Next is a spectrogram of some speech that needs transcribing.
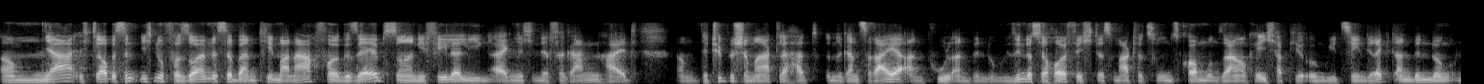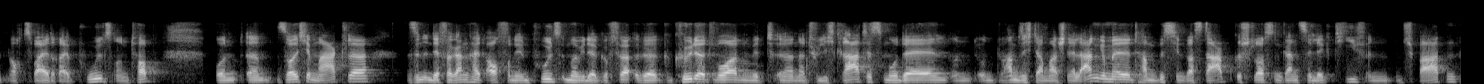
Ähm, ja, ich glaube, es sind nicht nur Versäumnisse beim Thema Nachfolge selbst, sondern die Fehler liegen eigentlich in der Vergangenheit. Ähm, der typische Makler hat eine ganze Reihe an Poolanbindungen. Wir sehen das ja häufig, dass Makler zu uns kommen und sagen, okay, ich habe hier irgendwie zehn Direktanbindungen und noch zwei, drei Pools on top. Und ähm, solche Makler sind in der Vergangenheit auch von den Pools immer wieder geködert worden mit äh, natürlich Gratis-Modellen und, und haben sich da mal schnell angemeldet, haben ein bisschen was da abgeschlossen, ganz selektiv in, in Sparten,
